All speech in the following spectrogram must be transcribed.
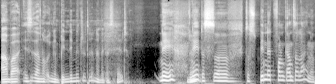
Aber ist da noch irgendein Bindemittel drin, damit das hält? Nee, Ne? nee, das, äh, das bindet von ganz alleine.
